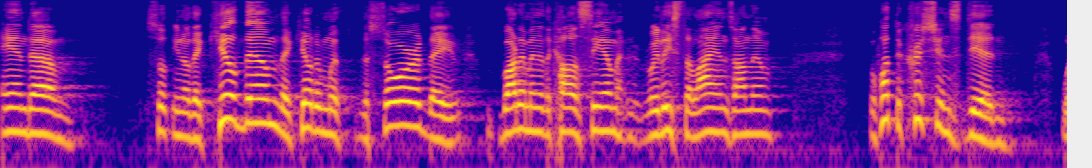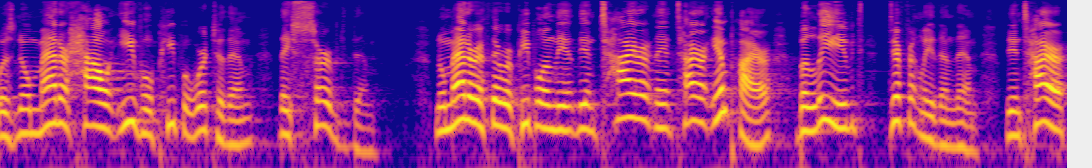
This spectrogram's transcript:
And um, so, you know, they killed them, they killed them with the sword, they brought them into the Colosseum and released the lions on them. But what the Christians did was no matter how evil people were to them, they served them. No matter if there were people in the, the, entire, the entire empire believed differently than them. The entire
